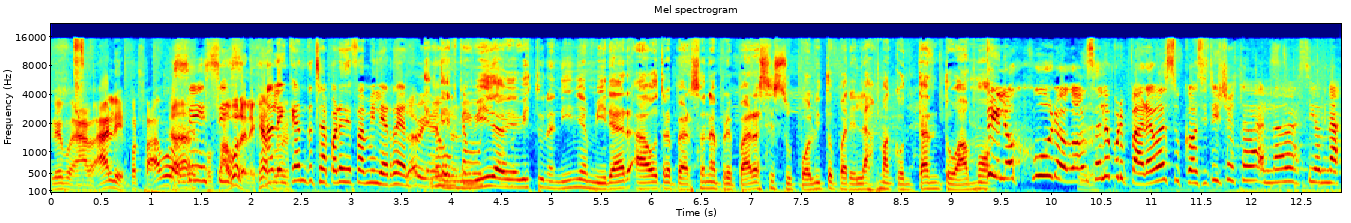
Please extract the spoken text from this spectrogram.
le- a- Ale, por favor. Ah, Sí, por sí, favor, sí. Alejandro. No le encanta chapar es de familia real. Está bien. Nos En gusta mi mucho. vida había visto una niña mirar a otra persona prepararse su polvito para el asma con tanto amor. Te lo juro, Gonzalo preparaba sus cositas y yo estaba al lado así, onda,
